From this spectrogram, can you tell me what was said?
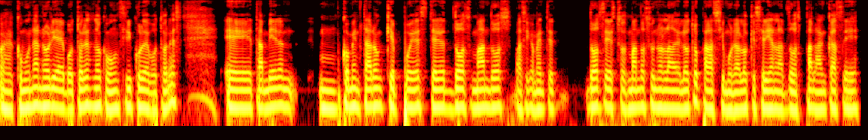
eh, como una noria de botones, ¿no? Como un círculo de botones. Eh, también mm, comentaron que puedes tener dos mandos, básicamente dos de estos mandos uno al lado del otro para simular lo que serían las dos palancas de,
